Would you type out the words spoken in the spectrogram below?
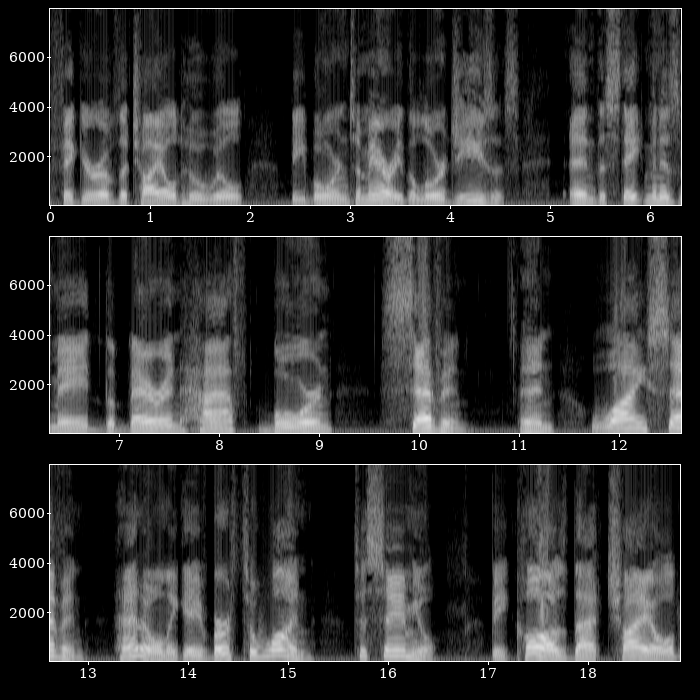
figure of the child who will be born to Mary, the Lord Jesus. And the statement is made, the barren hath borne seven. And why seven? Hannah only gave birth to one, to Samuel, because that child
